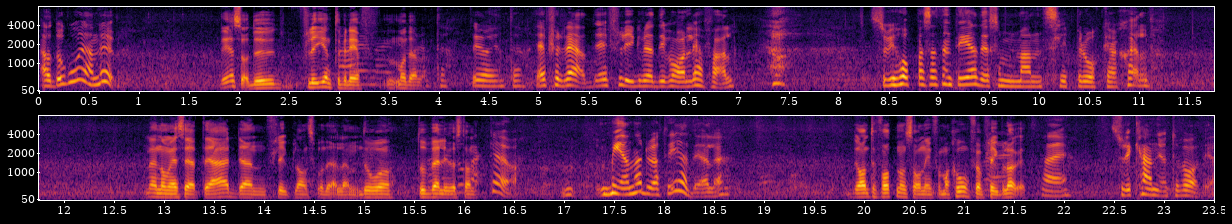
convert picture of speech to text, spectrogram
Ja, då går jag nu. Det är så? Du flyger inte med nej, det modellen? Nej, det gör jag inte. Jag är för rädd. Jag är flygrädd i vanliga fall. Så vi hoppas att det inte är det som man slipper åka själv. Men om jag säger att det är den flygplansmodellen, då, då väljer du att stanna? Då backar jag. Menar du att det är det eller? Du har inte fått någon sån information från flygbolaget? Nej, så det kan ju inte vara det.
